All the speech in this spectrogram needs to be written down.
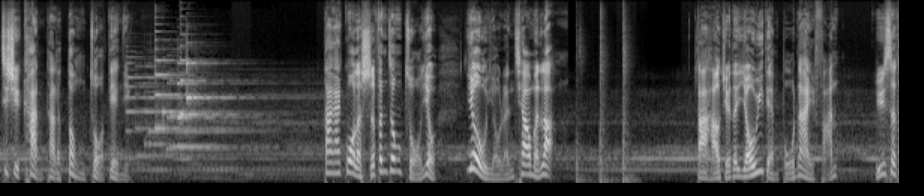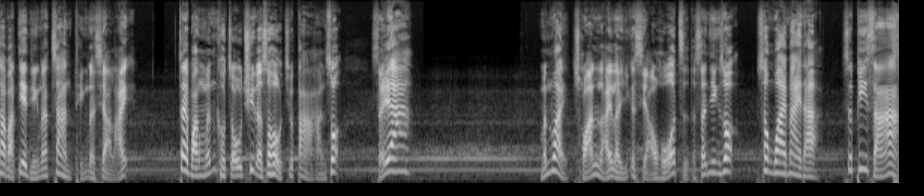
继续看他的动作电影。大概过了十分钟左右，又有人敲门了。大豪觉得有一点不耐烦，于是他把电影呢暂停了下来。在往门口走去的时候，就大喊说：“谁呀？”门外传来了一个小伙子的声音，说：“送外卖的，是披萨。”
